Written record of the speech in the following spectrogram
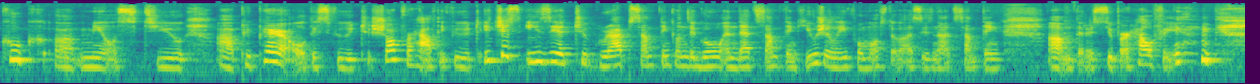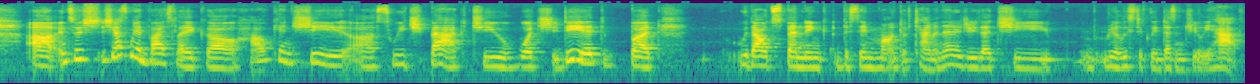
cook uh, meals to uh, prepare all this food to shop for healthy food. It's just easier to grab something on the go and that's something usually for most of us is not something um, that is super healthy. Uh, and so she, she, asked me advice like uh, how can she uh, switch back to what she did but without spending the same amount of time and energy that she realistically doesn't really have.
